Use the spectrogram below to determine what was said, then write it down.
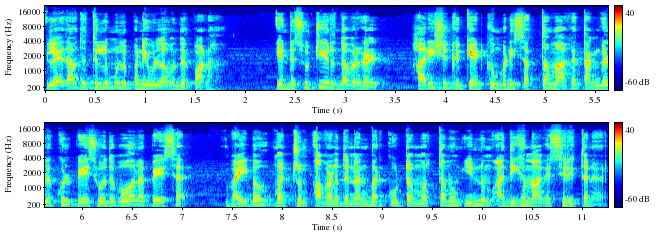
இல்லை ஏதாவது தில்லுமுள்ளு பண்ணி உள்ளே வந்திருப்பானா? என்று சுற்றியிருந்தவர்கள் ஹரிஷுக்கு கேட்கும்படி சத்தமாக தங்களுக்குள் பேசுவது போல பேச வைபவ் மற்றும் அவனது நண்பர் கூட்டம் மொத்தமும் இன்னும் அதிகமாக சிரித்தனர்.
